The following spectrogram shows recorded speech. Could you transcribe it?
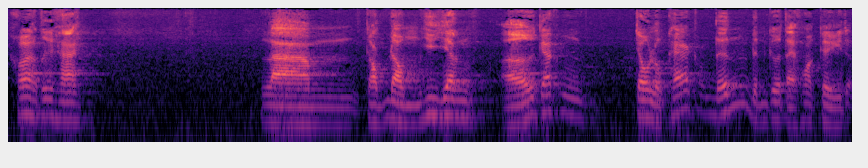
Khó khăn thứ hai là cộng đồng di dân ở các châu lục khác đến định cư tại hoa kỳ đó,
